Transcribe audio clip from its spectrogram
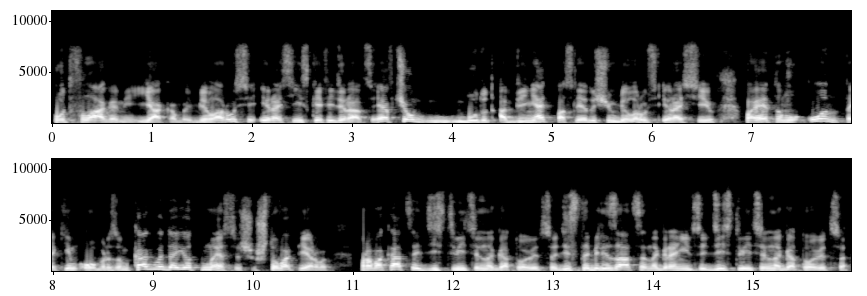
под флагами якобы Беларуси и Российской Федерации. А в чем будут обвинять в последующем Беларусь и Россию. Поэтому он таким образом как бы дает месседж, что, во-первых, провокация действительно готовится, дестабилизация на границе действительно готовится.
